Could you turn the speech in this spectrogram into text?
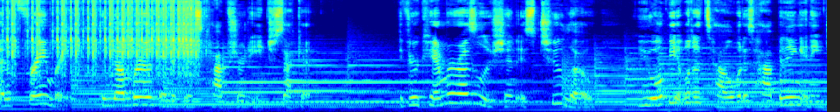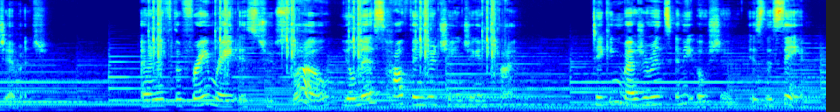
and a frame rate, the number of images captured each second. If your camera resolution is too low, you won't be able to tell what is happening in each image. And if the frame rate is too slow, you'll miss how things are changing in time. Taking measurements in the ocean is the same.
